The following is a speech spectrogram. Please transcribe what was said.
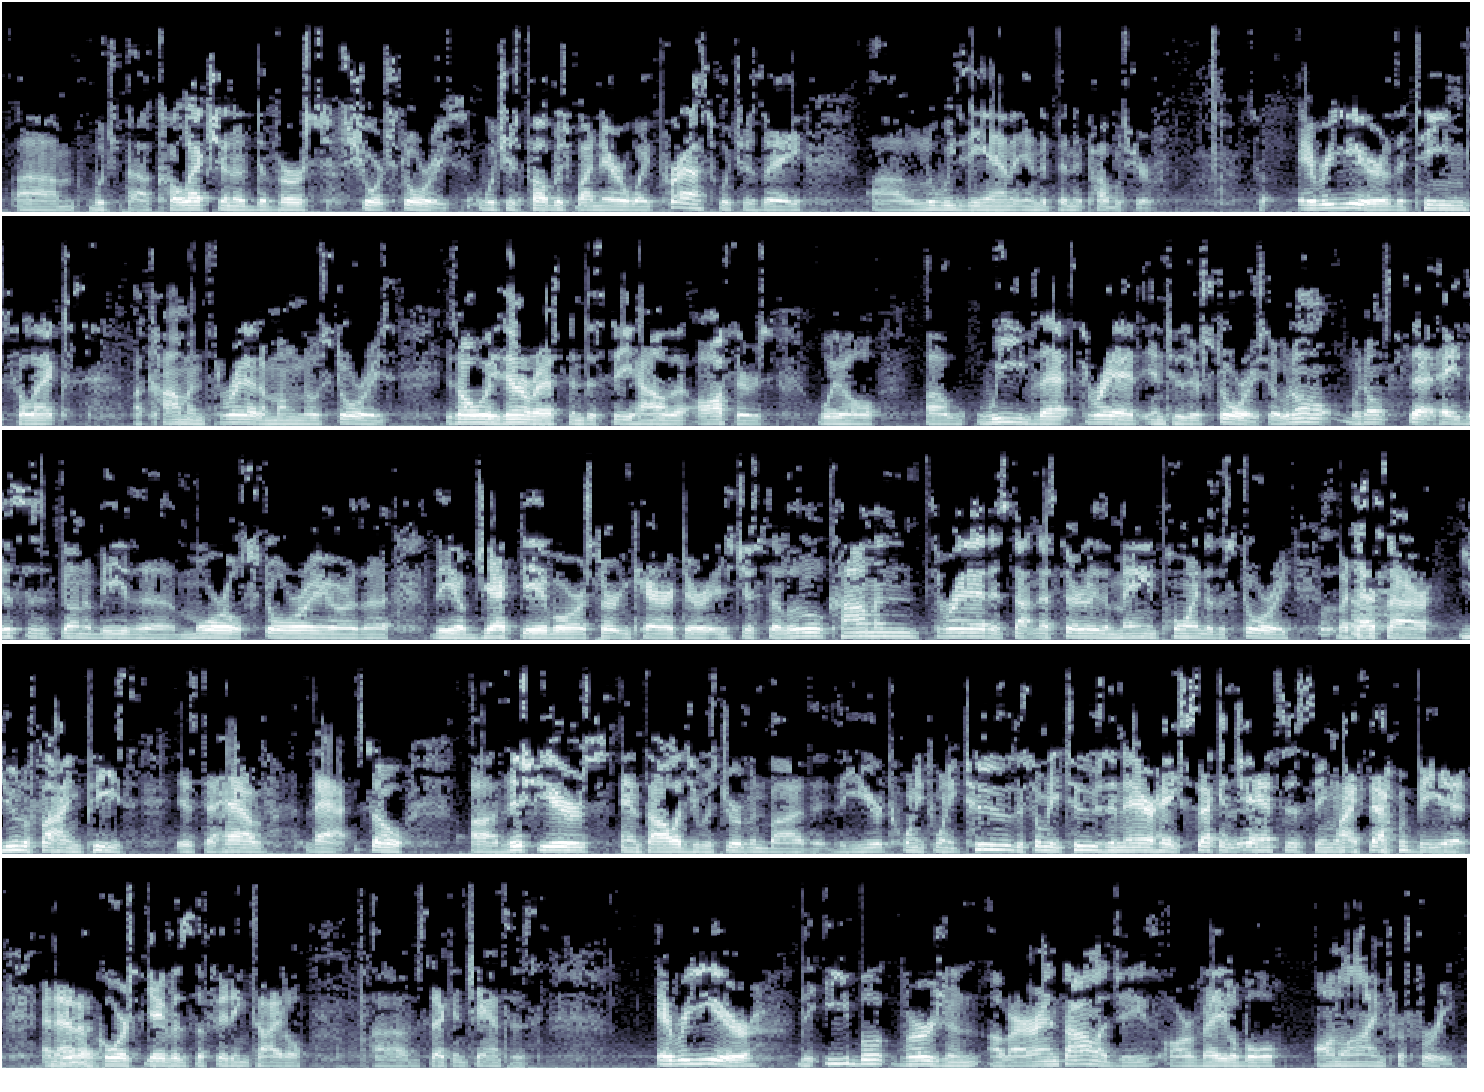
um, which a collection of diverse short stories, which is published by Narrowway Press, which is a uh, Louisiana independent publisher. So every year, the team selects a common thread among those stories. It's always interesting to see how the authors will uh, weave that thread into their story. So we don't we don't set, hey, this is going to be the moral story or the the objective or a certain character. It's just a little common thread. It's not necessarily the main point of the story, but that's our unifying piece is to have that. So uh, this year's anthology was driven by the, the year 2022. There's so many twos in there. Hey, second chances seemed like that would be it, and that of course gave us the fitting title, uh, Second Chances. Every year, the ebook version of our anthologies are available online for free.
